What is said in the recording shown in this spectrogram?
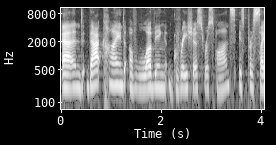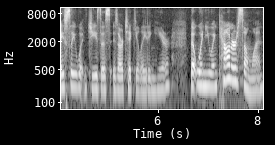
And that kind of loving, gracious response is precisely what Jesus is articulating here. That when you encounter someone,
